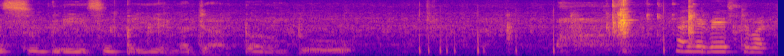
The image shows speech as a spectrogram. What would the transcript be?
ഗ്രേസ് ഗ്രേസ് കൈയെല്ലാം ചേർത്താണ് നല്ല വേസ്റ്റ് വട്ട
